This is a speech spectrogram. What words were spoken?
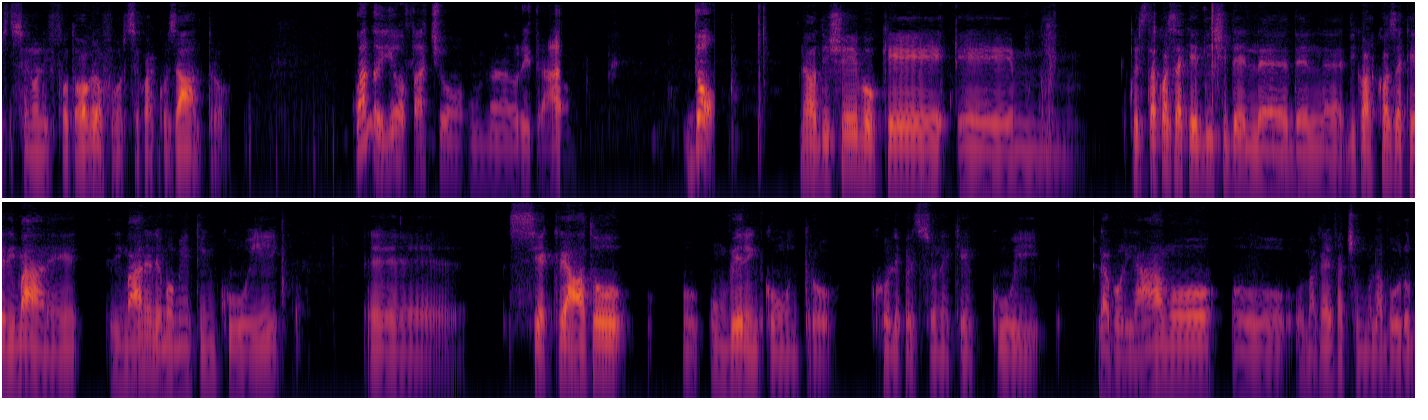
se non il fotografo, forse qualcos'altro. Quando io faccio un, un ritratto, do. No, dicevo che ehm, questa cosa che dici del, del, di qualcosa che rimane, rimane nel momento in cui eh, si è creato un vero incontro con le persone che cui lavoriamo o, o magari facciamo un lavoro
